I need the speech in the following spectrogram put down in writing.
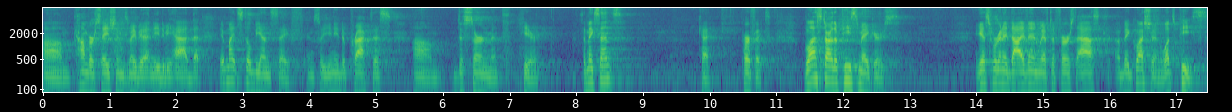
um, conversations maybe that need to be had, that it might still be unsafe. And so you need to practice um, discernment here. Does that make sense? Okay, perfect. Blessed are the peacemakers. I guess we're going to dive in. We have to first ask a big question What's peace?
